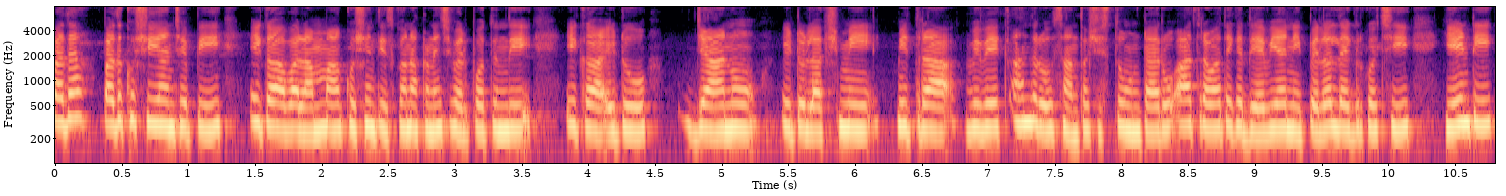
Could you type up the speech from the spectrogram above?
పద పద ఖుషి అని చెప్పి ఇక వాళ్ళ అమ్మ ఖుషిని తీసుకొని అక్కడి నుంచి వెళ్ళిపోతుంది. ఇక ఇటు జాను ఇటు లక్ష్మి మిత్ర వివేక్ అందరూ సంతోషిస్తూ ఉంటారు. ఆ తర్వాత ఇక దేవ్యాని పిల్లల దగ్గరికి వచ్చి ఏంటి?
